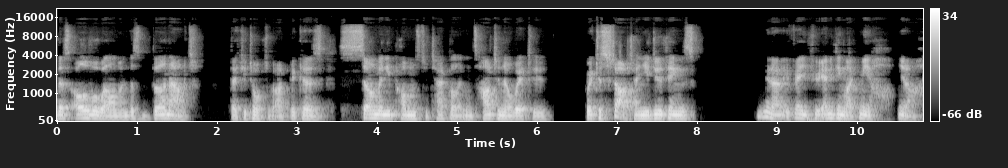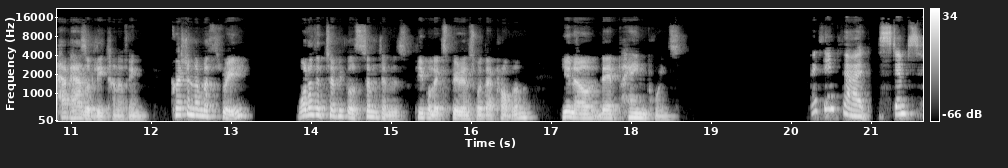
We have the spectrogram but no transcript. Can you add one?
this overwhelm and this burnout that you talked about because so many problems to tackle and it's hard to know where to, where to start. And you do things, you know, if, if you're anything like me, you know, haphazardly kind of thing. Question number three. What are the typical symptoms people experience with that problem? You know, their pain points. I think that stems,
